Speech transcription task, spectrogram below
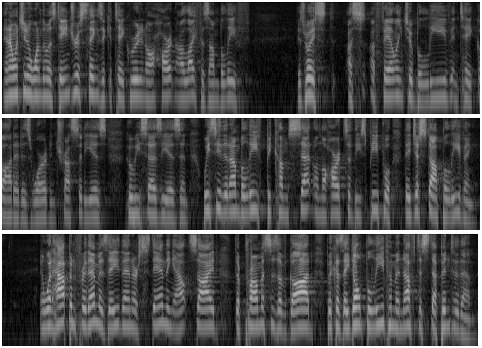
And I want you to know one of the most dangerous things that could take root in our heart and our life is unbelief. Is really st- a, a, failing to believe and take God at His word and trust that He is who He says He is. And we see that unbelief becomes set on the hearts of these people. They just stop believing. And what happened for them is they then are standing outside the promises of God because they don't believe Him enough to step into them.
